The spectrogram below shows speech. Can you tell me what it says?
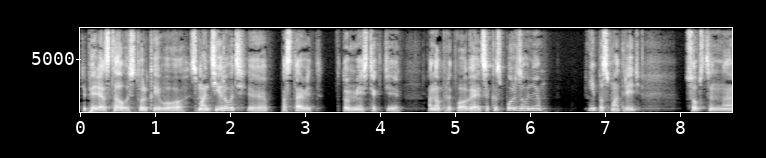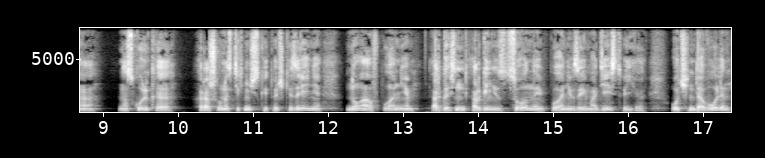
Теперь осталось только его смонтировать, э, поставить в том месте, где оно предполагается к использованию, и посмотреть, собственно, насколько хорошо у с технической точки зрения, ну а в плане организационной, в плане взаимодействия я очень доволен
